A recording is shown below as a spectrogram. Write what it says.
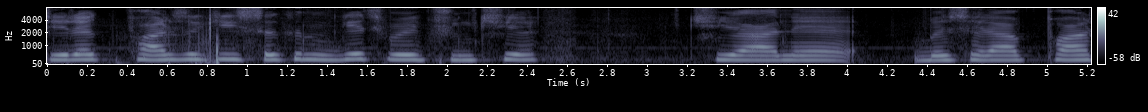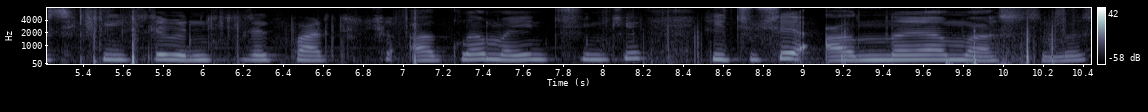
direkt part 2'yi sakın geçmeyin çünkü ki yani mesela part 2 izlemeyin direkt part 3'ü aklamayın çünkü hiçbir şey anlayamazsınız.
